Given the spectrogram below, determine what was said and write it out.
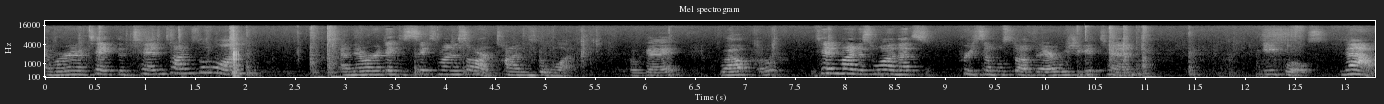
and we're gonna take the ten times the one, and then we're gonna take the six minus r times the one. Okay? Well, ten one, that's pretty simple stuff there. We should get ten equals. Now,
